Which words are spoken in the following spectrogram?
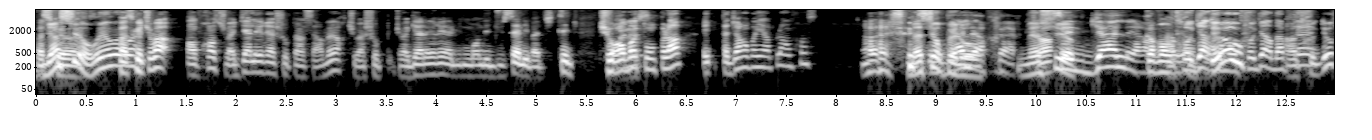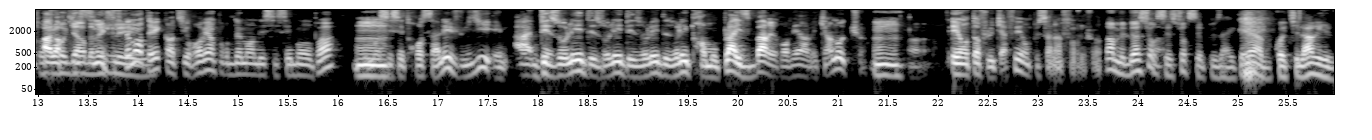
Parce Bien que, sûr, oui, ouais, Parce ouais. que tu vois, en France, tu vas galérer à choper un serveur, tu vas choper, tu vas galérer à lui demander du sel, il va, tu tu renvoies ton plat, et t'as déjà renvoyé un plat en France? Ouais, Bien c'est sûr, une Pélo. galère, frère. Bien C'est sûr. une galère. Comment on te regarde, on te regarde après un truc de ouf. Alors regarde avec les- justement, vu, quand il revient pour te demander si c'est bon ou pas, moi, si c'est trop salé, je lui dis, et, ah, désolé, désolé, désolé, désolé, il prend mon plat, il se barre, il revient avec un autre, tu vois. Mhm. Et on t'offre le café, en plus, à la fin, tu vois. Non, mais bien sûr, c'est sûr, c'est plus agréable, quoi qu'il arrive.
